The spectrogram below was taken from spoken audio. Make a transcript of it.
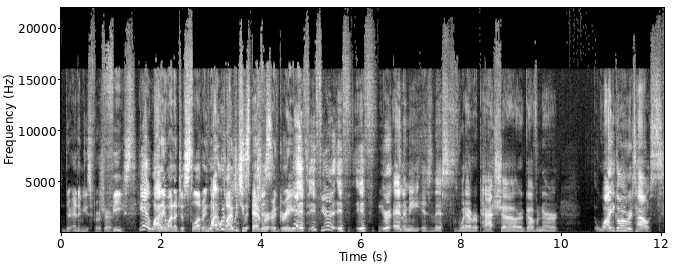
their enemies for a Sure. feast. Yeah, why they would- wind up just slaughtering why them. why would you suspicious? ever agree? Yeah, if, if you're if if your enemy is this whatever pasha or governor, why are you going over his house?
